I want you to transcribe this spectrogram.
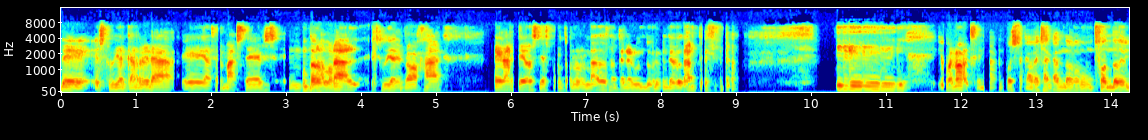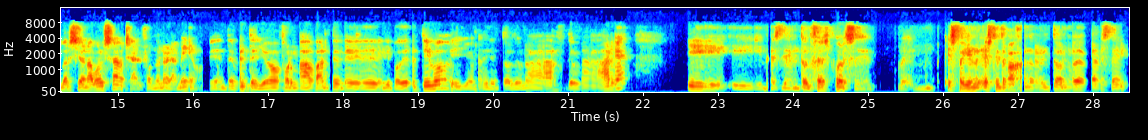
de estudiar carrera, eh, hacer másters en el mundo laboral, estudiar y trabajar, pegarte hostias por todos los lados, no tener un duro, endeudarte, etc. Y, bueno, al final pues acabé sacando un fondo de inversión a bolsa, o sea, el fondo no era mío, evidentemente, yo formaba parte del equipo directivo y yo era director de una, de una área y, y desde entonces pues eh, estoy, estoy trabajando en el entorno de real estate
